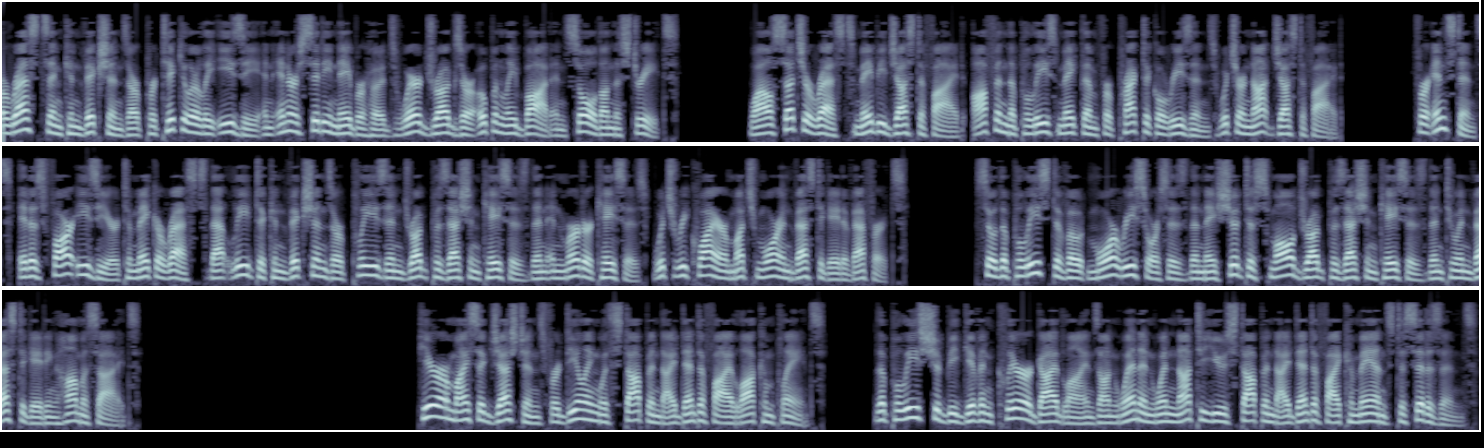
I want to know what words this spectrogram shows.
Arrests and convictions are particularly easy in inner-city neighborhoods where drugs are openly bought and sold on the streets. While such arrests may be justified, often the police make them for practical reasons which are not justified. For instance, it is far easier to make arrests that lead to convictions or pleas in drug possession cases than in murder cases, which require much more investigative efforts. So the police devote more resources than they should to small drug possession cases than to investigating homicides. Here are my suggestions for dealing with stop and identify law complaints. The police should be given clearer guidelines on when and when not to use stop and identify commands to citizens.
